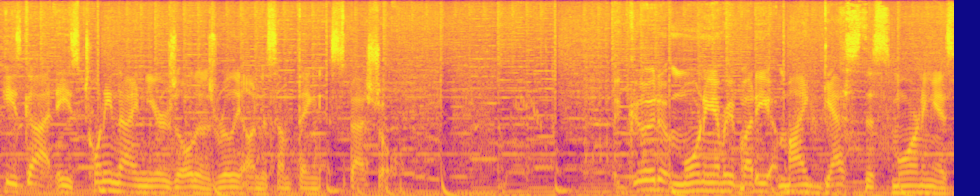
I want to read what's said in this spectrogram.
He's got, he's 29 years old and is really onto something special. Good morning, everybody. My guest this morning is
